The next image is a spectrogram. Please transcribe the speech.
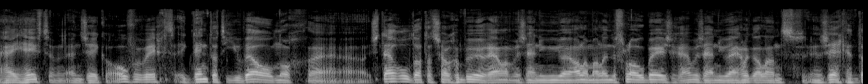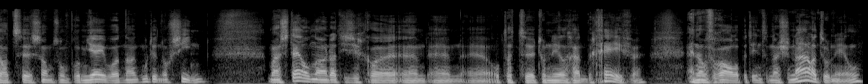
Hij heeft een, een zeker overwicht. Ik denk dat hij wel nog, stel dat dat zou gebeuren... Hè, want we zijn nu allemaal in de flow bezig. Hè, we zijn nu eigenlijk al aan het zeggen dat Samson premier wordt. Nou, ik moet het nog zien. Maar stel nou dat hij zich eh, eh, eh, eh, op dat eh, toneel gaat begeven... en dan vooral op het internationale toneel...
